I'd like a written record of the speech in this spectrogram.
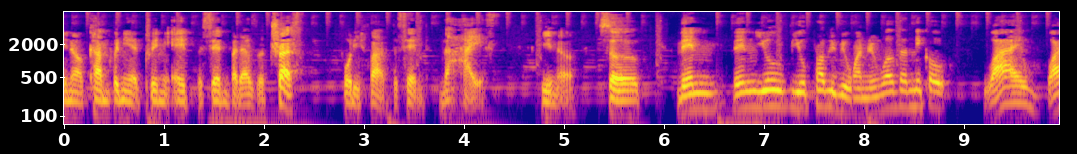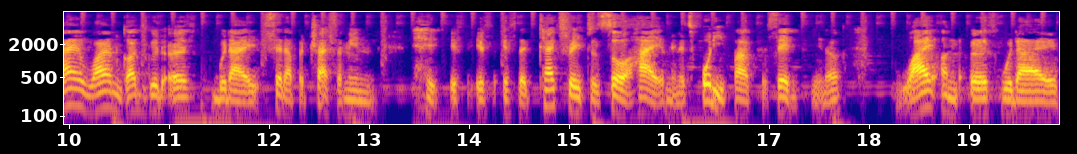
you know company at 28% but as a trust 45% the highest you know? So then then you'll you'll probably be wondering well then nico why why why on god's good earth would i set up a trust? I mean if if if the tax rate is so high i mean it's 45% you know why on earth would i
